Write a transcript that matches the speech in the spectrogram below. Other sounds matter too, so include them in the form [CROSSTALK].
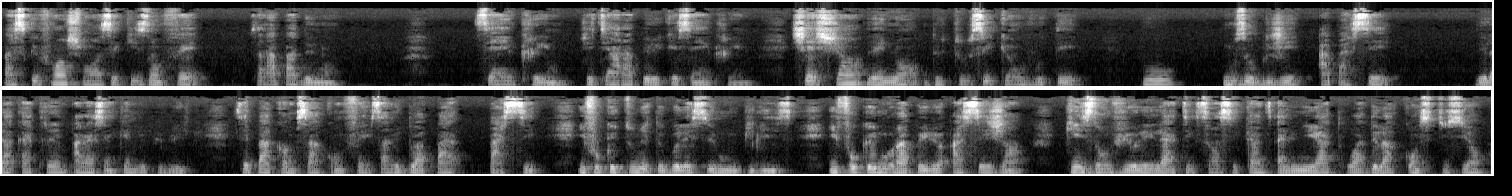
Parce que franchement, ce qu'ils ont fait, ça n'a pas de nom. C'est un crime. Je tiens à rappeler que c'est un crime. Cherchons les noms de tous ceux qui ont voté pour nous obliger à passer de la quatrième à la cinquième république. C'est pas comme ça qu'on fait. Ça ne doit pas passer. Il faut que tous les Togolais se mobilisent. Il faut que nous rappelions à ces gens qu'ils ont violé l'article 150 alinéa 3 de la Constitution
